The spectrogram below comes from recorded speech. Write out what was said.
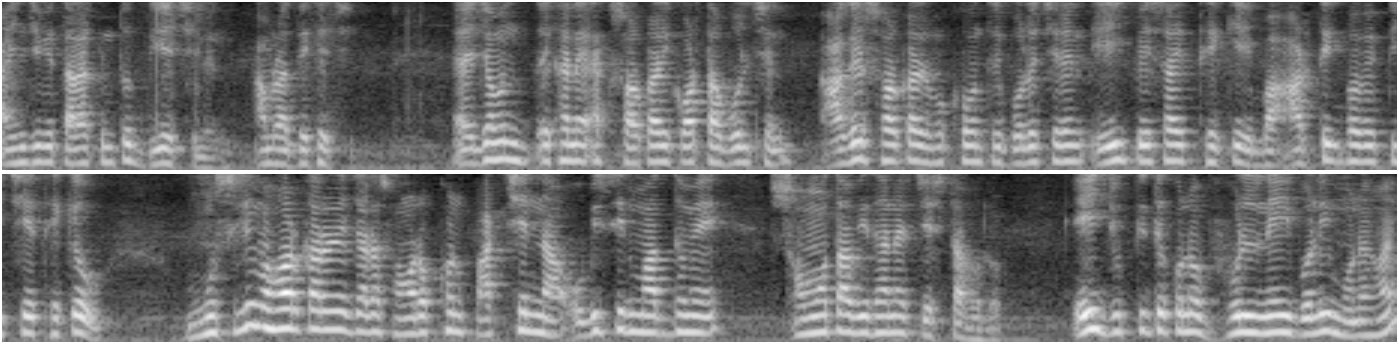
আইনজীবী তারা কিন্তু দিয়েছিলেন, আমরা দেখেছি। যেমন এখানে এক সরকারি কর্তা বলছেন, আগের সরকারের মুখ্যমন্ত্রী বলেছিলেন, এই পেশায় থেকে বা আর্থিকভাবে পিছিয়ে থেকেও মুসলিম হওয়ার কারণে যারা সংরক্ষণ পাচ্ছেন না, ওবিসির মাধ্যমে সমতা বিধানের চেষ্টা হলো। এই যুক্তিতে কোনো ভুল নেই বলেই মনে হয়,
